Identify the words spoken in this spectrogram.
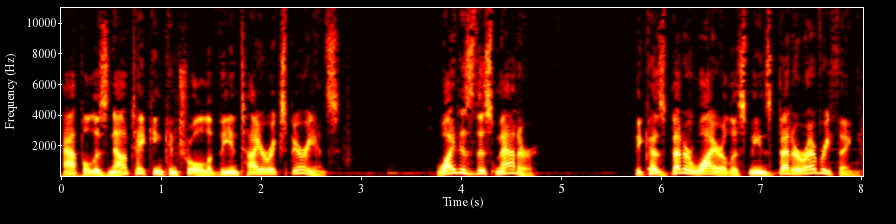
Apple is now taking control of the entire experience. Why does this matter? Because better wireless means better everything.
